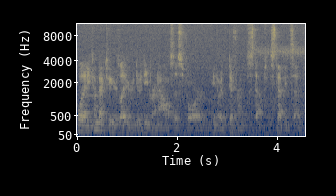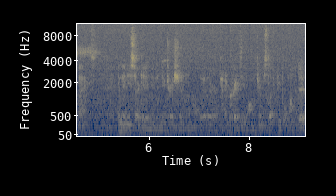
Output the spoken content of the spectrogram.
Well, then you come back two years later and do a deeper analysis for, you know, a different step, stepping set of things. And then you start getting into nutrition and all the other kind of crazy long-term stuff people want to do.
